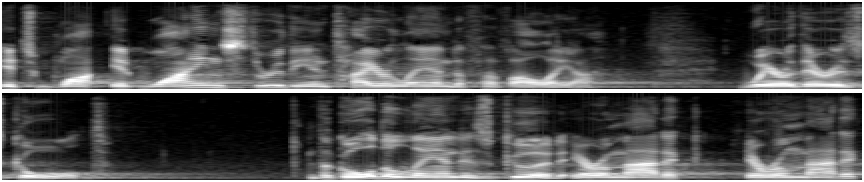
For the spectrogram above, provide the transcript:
It's, it winds through the entire land of Havilah, where there is gold. The gold of the land is good. Aromatic, aromatic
